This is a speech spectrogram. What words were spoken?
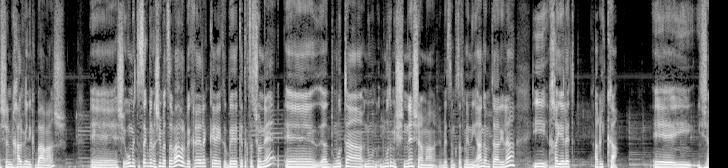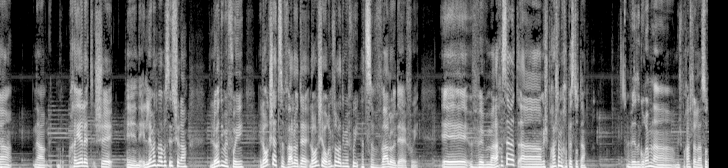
של מיכל ויניק ברש, שהוא מתעסק בנשים בצבא, אבל בחלק, בקטע קצת שונה. הדמות, ה- דמות המשנה שם, שבעצם קצת מניעה גם את העלילה, היא חיילת עריקה. היא אישה, נער, חיילת שנעלמת מהבסיס שלה, לא יודעים איפה היא, לא רק שהצבא לא יודע, לא רק שההורים שלה לא יודעים איפה היא, הצבא לא יודע איפה היא. אה, ובמהלך הסרט המשפחה שלה מחפשת אותה. וזה גורם למשפחה שלה לעשות,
